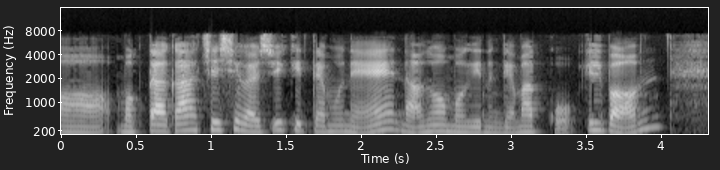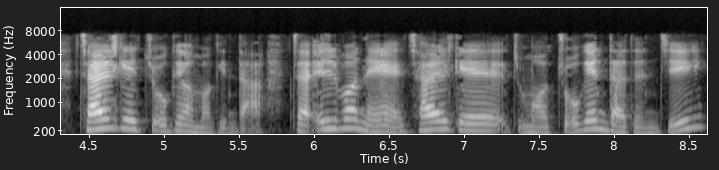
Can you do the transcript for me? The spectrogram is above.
어, 먹다가 질식할 수 있기 때문에 나누어 먹이는 게 맞고 1번 잘게 쪼개 먹인다. 자 1번에 잘게 뭐 쪼갠다든지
